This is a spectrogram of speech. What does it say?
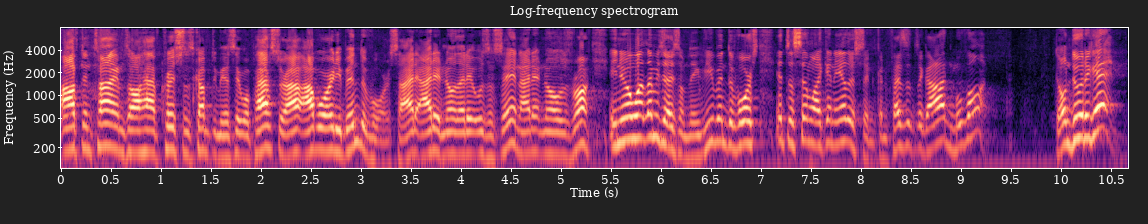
Oftentimes, I'll have Christians come to me and say, Well, Pastor, I, have already been divorced. I, I didn't know that it was a sin. I didn't know it was wrong. And you know what? Let me tell you something. If you've been divorced, it's a sin like any other sin. Confess it to God and move on. Don't do it again.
